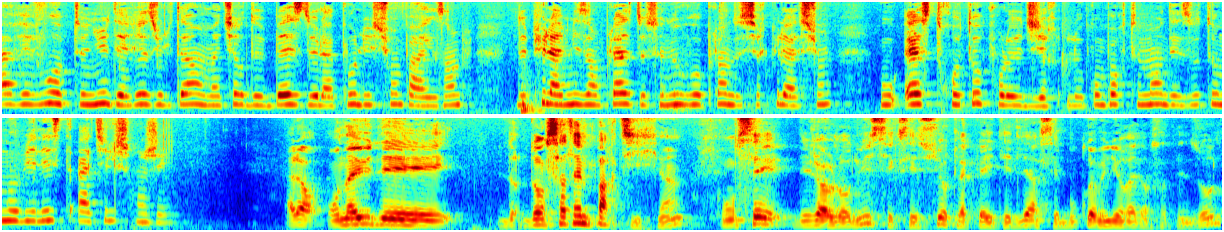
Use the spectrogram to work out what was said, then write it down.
Avez-vous obtenu des résultats en matière de baisse de la pollution, par exemple, depuis la mise en place de ce nouveau plan de circulation Ou est-ce trop tôt pour le dire? Le comportement des automobilistes a-t-il changé? Alors, on a eu des, dans certaines parties. Hein, qu'on sait déjà aujourd'hui, c'est que c'est sûr que la qualité de l'air s'est beaucoup améliorée dans certaines zones.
